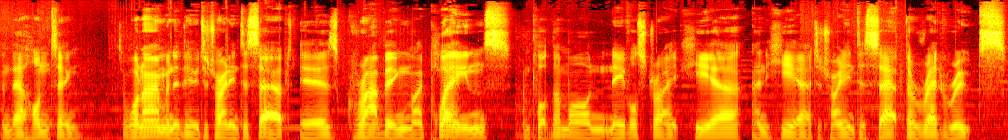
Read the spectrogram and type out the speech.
and they're hunting. So what I'm going to do to try and intercept is grabbing my planes and put them on naval strike here and here to try and intercept the red routes.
